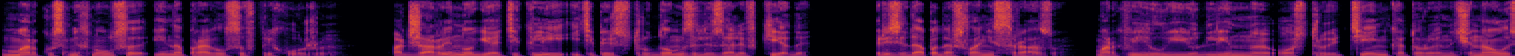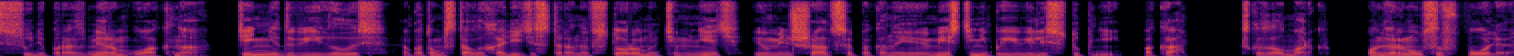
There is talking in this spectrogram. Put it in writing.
Марк усмехнулся и направился в прихожую. От жары ноги отекли и теперь с трудом залезали в кеды. Резида подошла не сразу. Марк видел ее длинную острую тень, которая начиналась, судя по размерам, у окна. Тень не двигалась, а потом стала ходить из стороны в сторону, темнеть и уменьшаться, пока на ее месте не появились ступни. «Пока», — сказал Марк. Он вернулся в поле.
